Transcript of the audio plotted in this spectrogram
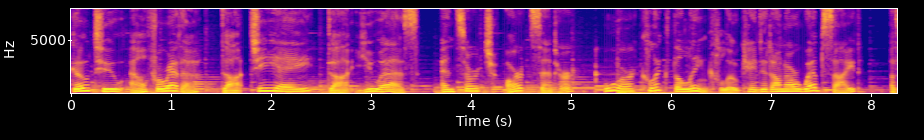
go to alpharetta.ga.us and search Art Center or click the link located on our website, a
